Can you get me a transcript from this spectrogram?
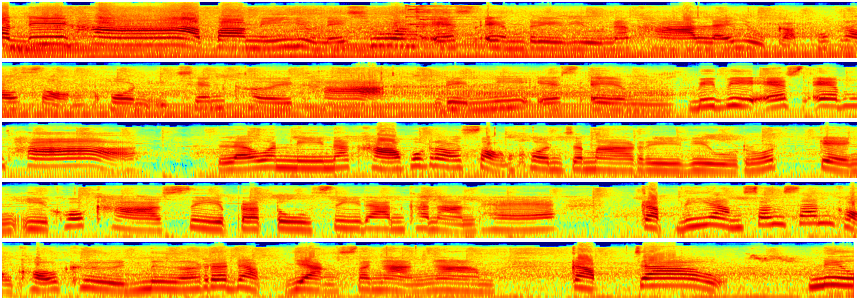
ัสดีค่ะตอนนี้อยู่ในช่วง SM Review นะคะ และอยู่กับพวกเราสองคนอีกเช่นเคยค่ะดิมมี่ SM BBSM ค่ะ แล้ววันนี้นะคะพวกเราสองคนจะมารีวิวรถเก๋ง Eco Car 4 ประตูซีดานขนาดแท้ กับนิยามสั้นๆของเขาคือเนื้อระดับอย่างสง่างาม กับเจ้า New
